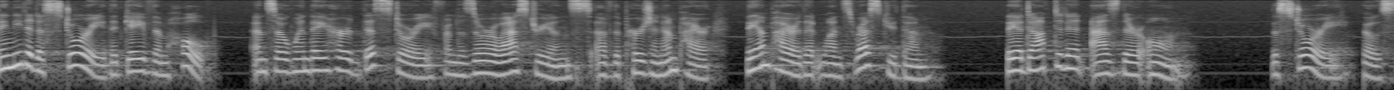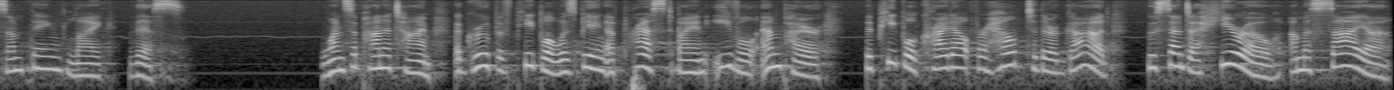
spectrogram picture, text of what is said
they needed a story that gave them hope. And so when they heard this story from the Zoroastrians of the Persian Empire, the empire that once rescued them, they adopted it as their own. The story goes something like this Once upon a time, a group of people was being oppressed by an evil empire. The people cried out for help to their God, who sent a hero, a Messiah,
